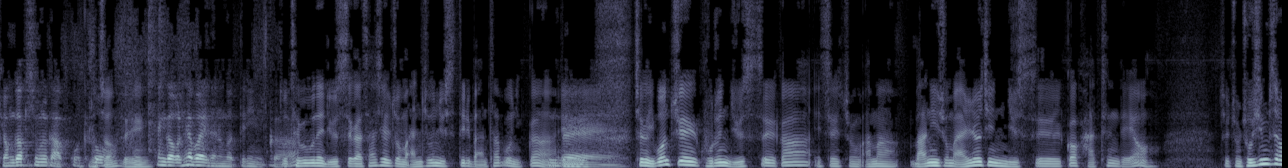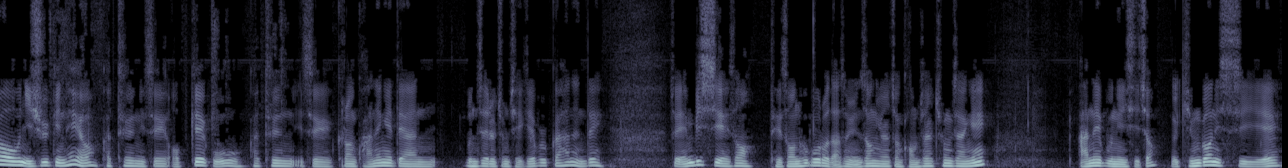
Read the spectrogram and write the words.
경각심을 갖고 그렇죠. 또 네. 생각을 해봐야 되는 것들이니까. 또 대부분의 뉴스가 사실 좀 안 좋은 뉴스들이 많다 보니까 네. 예, 제가 이번 주에 고른 뉴스가 이제 좀 아마 많이 좀 알려진 뉴스일 것 같은데요. 저좀 조심스러운 이슈긴 해요. 같은 이제 업계고 같은 이제 그런 관행에 대한 문제를 좀 제기해 볼까 하는데 저 MBC에서 대선 후보로 나선 윤석열 전 검찰총장의 아내분이시죠. 그 김건희 씨의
